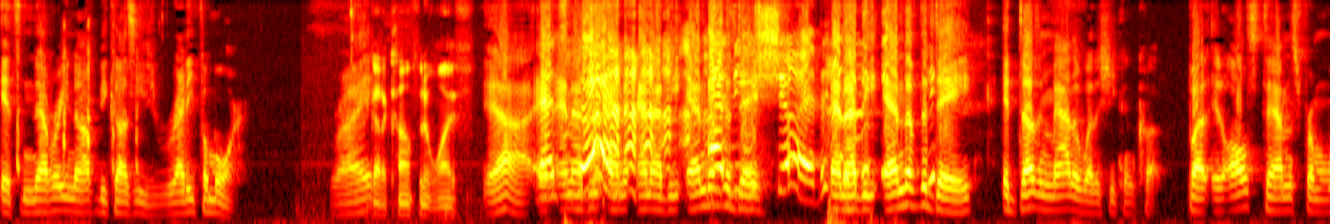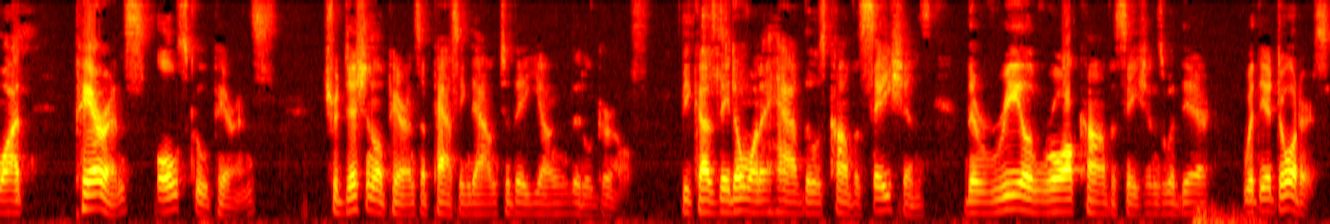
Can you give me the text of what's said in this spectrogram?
it's never enough because he's ready for more. I Right? got a confident wife. Yeah. And, That's and, at the, good. and, and at the end of the you day, should. and at the end of the day, it doesn't matter whether she can cook, but it all stems from what parents, old school parents, traditional parents are passing down to their young little girls because they don't want to have those conversations, the real raw conversations with their with their daughters.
